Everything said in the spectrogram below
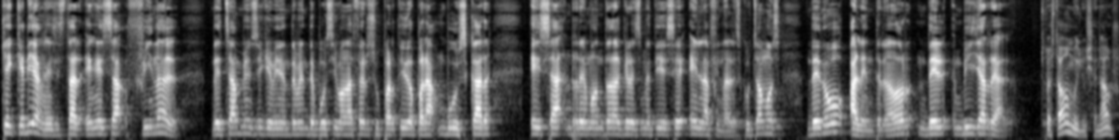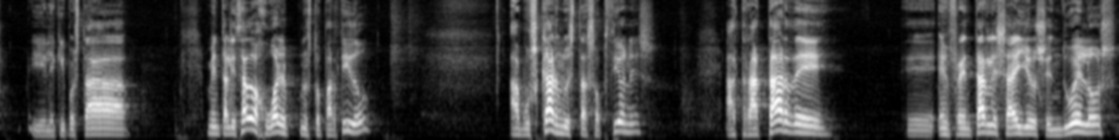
que querían estar en esa final de Champions y que evidentemente pues iban a hacer su partido para buscar esa remontada que les metiese en la final. Escuchamos de nuevo al entrenador del Villarreal. Pues estamos muy ilusionados y el equipo está mentalizado a jugar nuestro partido, a buscar nuestras opciones a tratar de eh, enfrentarles a ellos en duelos,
